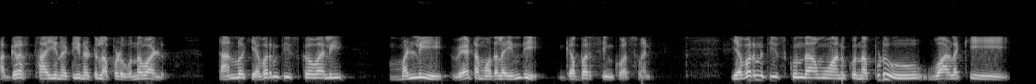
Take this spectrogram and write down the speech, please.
అగ్రస్థాయి నటీనటులు అప్పుడు ఉన్నవాళ్ళు. దానిలోకి ఎవరిని తీసుకోవాలి? మళ్ళీ వేట మొదలైంది గబ్బర్ సింగ్ కోసం అని ఎవరిని తీసుకుందాము అనుకున్నప్పుడు వాళ్ళకి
